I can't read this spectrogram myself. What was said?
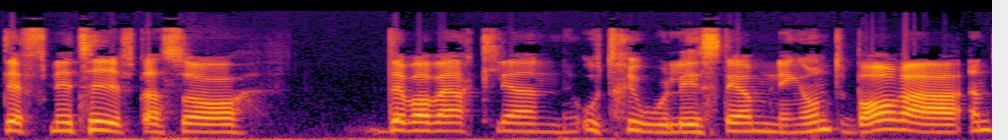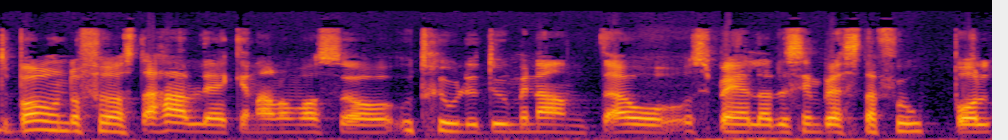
definitivt alltså det var verkligen otrolig stämning och inte bara, inte bara under första halvleken när de var så otroligt dominanta och, och, spelade sin bästa fotboll,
